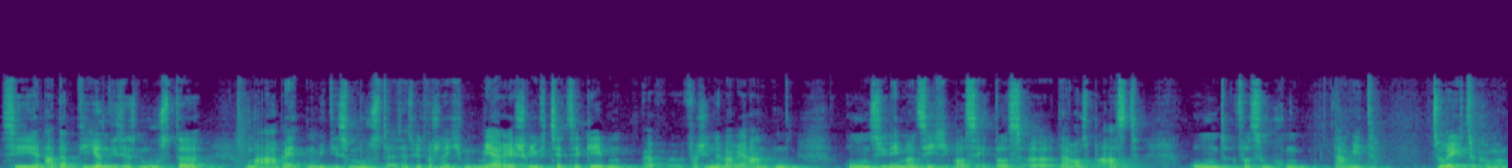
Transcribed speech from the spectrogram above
Sie adaptieren dieses Muster und arbeiten mit diesem Muster. Also es wird wahrscheinlich mehrere Schriftsätze geben, äh, verschiedene Varianten und Sie nehmen sich, was etwas äh, daraus passt und versuchen damit zurechtzukommen.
